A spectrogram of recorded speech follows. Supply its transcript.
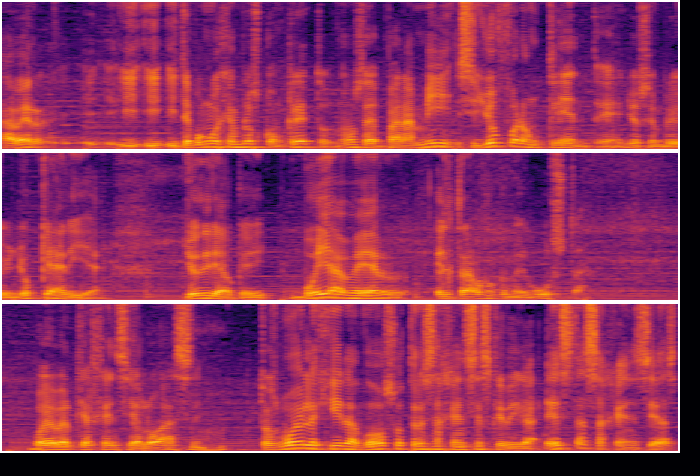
a ver, y, te pongo ejemplos concretos, ¿no? O sea, para mí, si yo fuera un cliente, yo siempre digo, ¿yo qué haría? Yo diría, ok, voy a ver el trabajo que me gusta. Voy a ver qué agencia lo hace. Entonces voy a elegir a dos o tres agencias que diga, estas agencias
